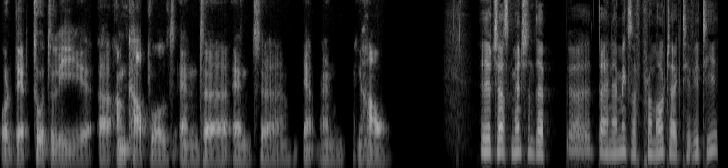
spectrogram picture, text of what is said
or they're totally uh, uncoupled and uh, and uh, yeah and and how. You just mentioned the dynamics of promoter activity.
